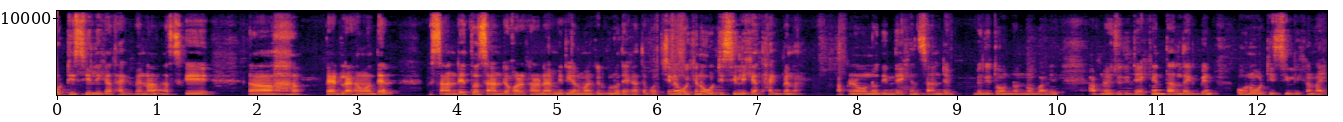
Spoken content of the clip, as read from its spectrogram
ওটিসি লেখা থাকবে না। আজকে ব্যাড লাক আমাদের। সানডে তো সানডে হওয়ার কারণে আমি রিয়েল মার্কেটগুলো দেখাতে পারছি না। ওইখানে ওটিসি লেখা থাকবে না। আপনারা অন্যদিন দেখেন সানডে ব্যতীত অন্যান্য বারে। আপনারা যদি দেখেন, তাহলে দেখবেন ওখানে ওটিসি লেখা নাই।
